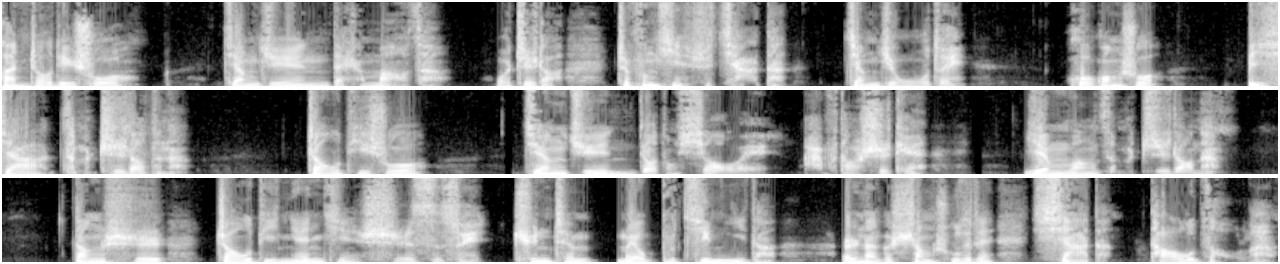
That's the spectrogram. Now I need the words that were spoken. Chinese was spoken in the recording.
汉昭帝说将军戴上帽子我知道这封信是假的将军无罪。霍光说陛下怎么知道的呢？昭帝说将军调动校尉还不到十天。燕王怎么知道呢？当时昭帝年仅十四岁群臣没有不惊异的而那个上书的人吓得逃走了。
